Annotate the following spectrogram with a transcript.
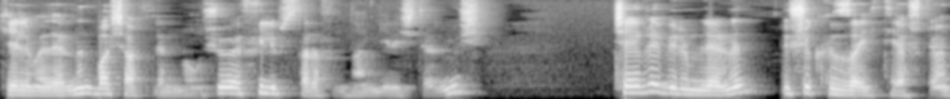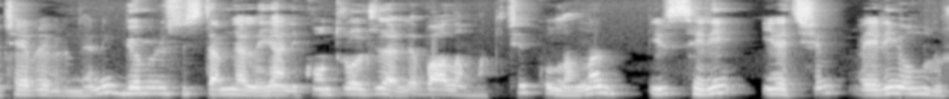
kelimelerinin baş harflerinden oluşuyor ve Philips tarafından geliştirilmiş. Çevre birimlerinin düşük hıza ihtiyaç duyan çevre birimlerinin gömülü sistemlerle yani kontrolcülerle bağlanmak için kullanılan bir seri iletişim veri yoludur.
